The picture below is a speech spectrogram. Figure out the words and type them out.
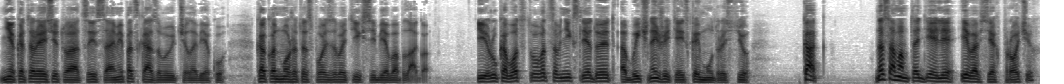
Некоторые ситуации сами подсказывают человеку, как он может использовать их себе во благо. и руководствоваться в них следует обычной житейской мудростью. Как? На самом-то деле и во всех прочих.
